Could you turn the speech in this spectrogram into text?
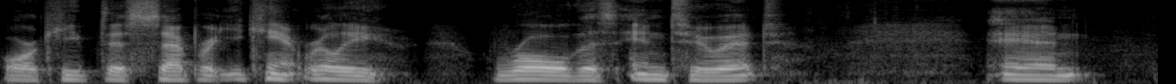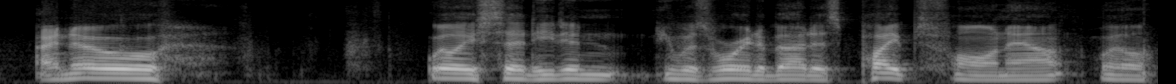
or keep this separate. You can't really roll this into it. And I know Willie said he didn't, he was worried about his pipes falling out. Well,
